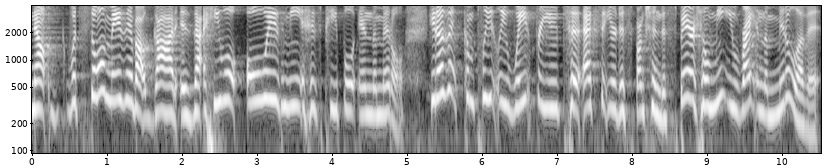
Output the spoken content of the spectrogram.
Now, what's so amazing about God is that He will always meet His people in the middle. He doesn't completely wait for you to exit your dysfunction and despair, He'll meet you right in the middle of it.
